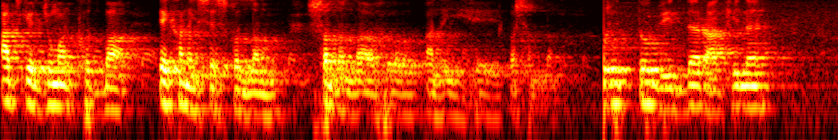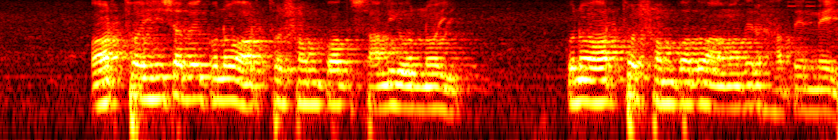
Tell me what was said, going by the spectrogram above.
আজকের জুমার খুতবা এখানেই শেষ করলাম। সাল্লাহ আলাইহে ওসাল্লাম যুক্ত বিদ্যা রাখি না। অর্থ হিসাবে কোনো অর্থ সম্পদ সালিও নই। কোনো অর্থ সম্পদও আমাদের হাতে নেই।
